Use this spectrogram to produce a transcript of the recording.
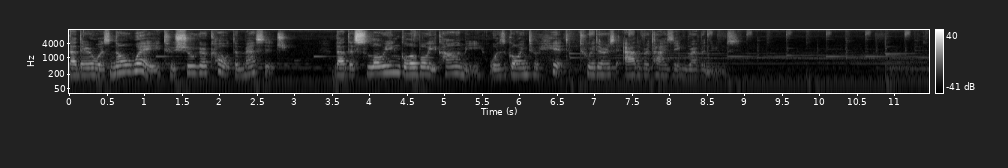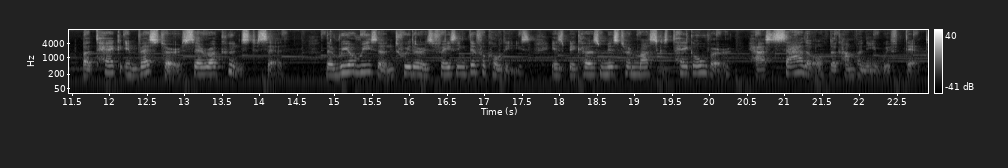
that there was no way to sugarcoat the message that the slowing global economy was going to hit Twitter's advertising revenues. But tech investor Sarah Kunst said the real reason Twitter is facing difficulties is because Mr. Musk's takeover has saddled the company with debt.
